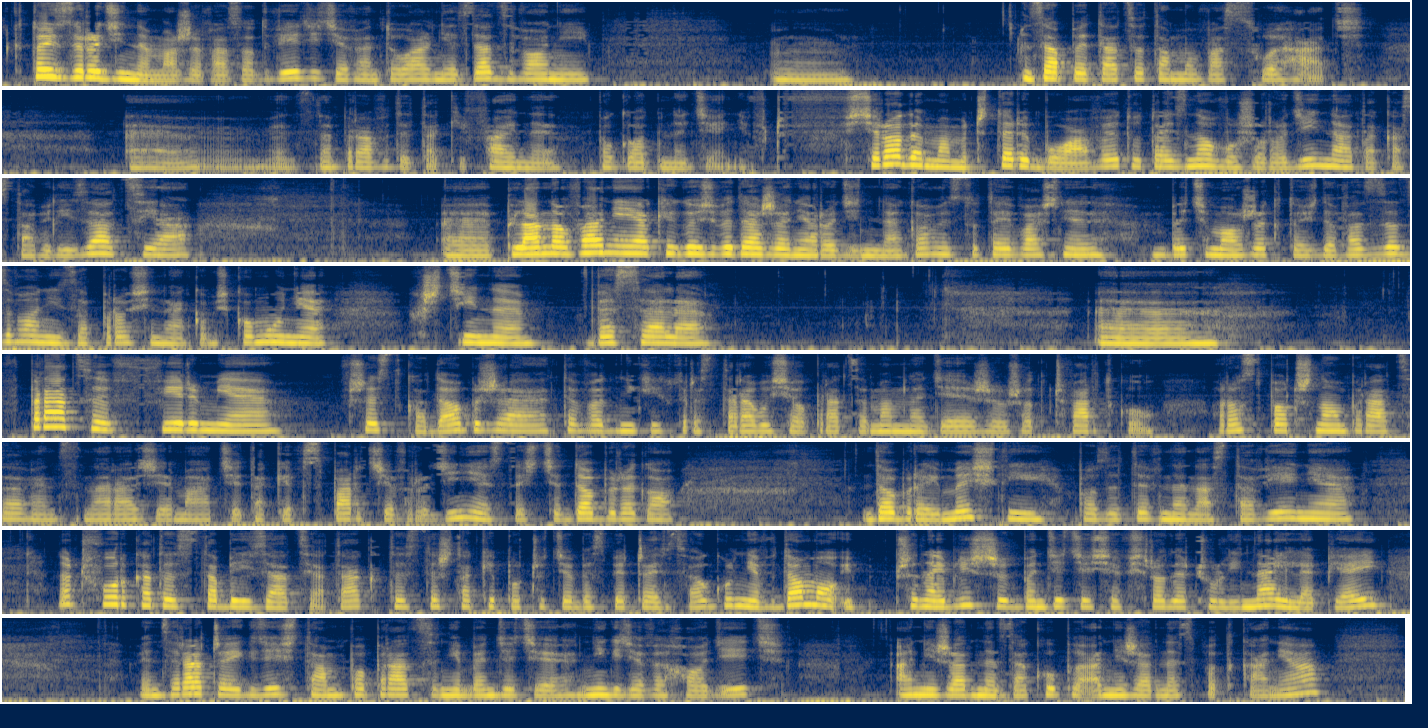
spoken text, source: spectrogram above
Ktoś z rodziny może Was odwiedzić, ewentualnie zadzwoni, mm, zapyta, co tam u Was słychać. E, więc naprawdę taki fajny, pogodny dzień. W, środę mamy cztery buławy, tutaj znowuż rodzina, taka stabilizacja, planowanie jakiegoś wydarzenia rodzinnego, więc tutaj właśnie być może ktoś do Was zadzwoni, zaprosi na jakąś komunię, chrzciny, wesele. E, w pracy, w firmie wszystko dobrze. Te wodniki, które starały się o pracę, mam nadzieję, że już od czwartku rozpoczną pracę, więc na razie macie takie wsparcie w rodzinie, jesteście dobrego, dobrej myśli, pozytywne nastawienie. No czwórka to jest stabilizacja, tak? To jest też takie poczucie bezpieczeństwa. Ogólnie w domu i przy najbliższych będziecie się w środę czuli najlepiej, więc raczej gdzieś tam po pracy nie będziecie nigdzie wychodzić, ani żadne zakupy, ani żadne spotkania.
